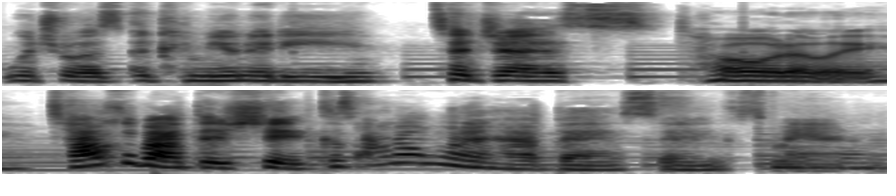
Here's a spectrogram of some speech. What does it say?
which was a community to just totally. talk about this shit because I don't want to have bad sex, man.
